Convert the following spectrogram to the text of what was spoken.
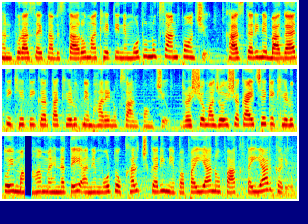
ધનપુરા સહિતના વિસ્તારોમાં ખેતીને મોટું નુકસાન પહોંચ્યું. ખાસ કરીને બાગાયતી ખેતી કરતા ખેડૂતને ભારે નુકસાન પહોંચ્યું. દ્રશ્યોમાં જોઈ શકાય છે કે ખેડૂતોએ મહા મહેનતે અને મોટો ખર્ચ કરીને પપૈયાનો પાક તૈયાર કર્યો.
